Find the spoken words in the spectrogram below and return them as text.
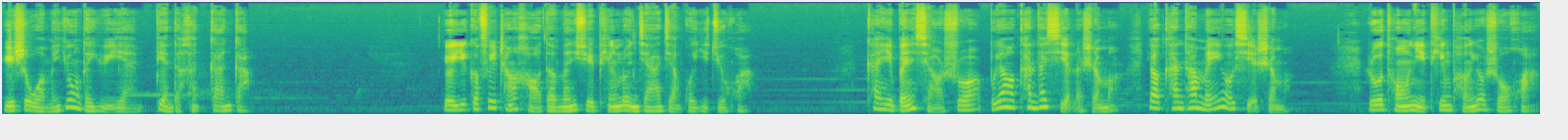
于是我们用的语言变得很尴尬。有一个非常好的文学评论家讲过一句话：看一本小说，不要看他写了什么，要看他没有写什么；如同你听朋友说话，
